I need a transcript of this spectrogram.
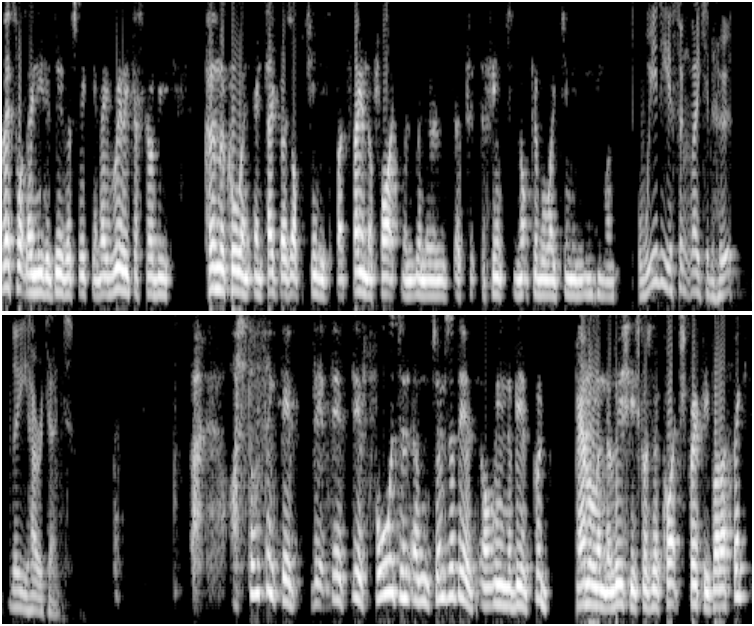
that's what they need to do this weekend. They really just got to be clinical and, and take those opportunities, but stay in the fight when, when they're in the defence, not give away too many easy ones. Where do you think they can hurt the Hurricanes? I still think they're, they're, they're, forwards in, in, terms of their, I mean, there'll be a good battle in the loosies because they're quite scrappy, but I think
